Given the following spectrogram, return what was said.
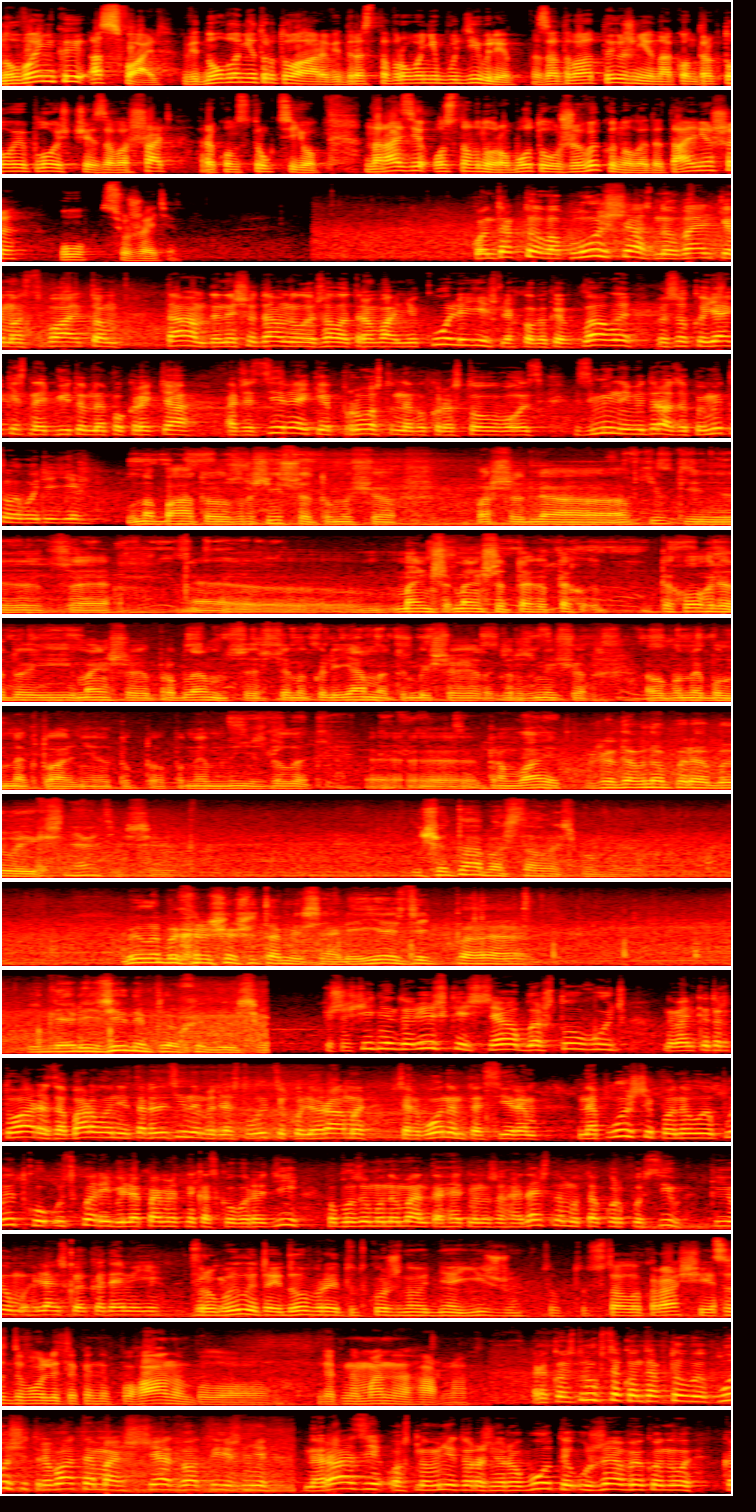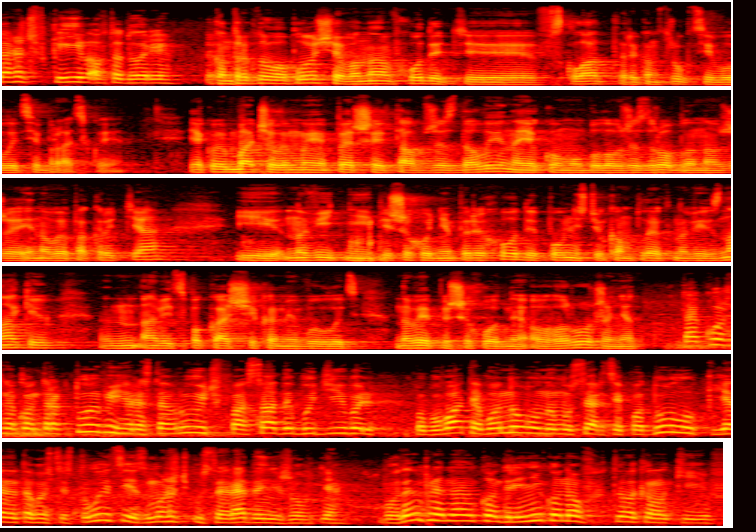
Новенький асфальт, відновлені тротуари, відреставровані будівлі. За два тижні на контрактовій площі завершать реконструкцію. Наразі основну роботу вже виконали детальніше у сюжеті. Контрактова площа з новеньким асфальтом. Там, де нещодавно лежали трамвайні колії, шляховики вклали високоякісне бітумне покриття, адже ці рейки просто не використовувались. Зміни відразу помітили водії. Набагато зручніше, тому що, перше, для автівки це е, менше, менше тех, тех, техогляду і менше проблем з, з цими коліями. Тим більше я так зрозумів, що вони були не актуальні, тобто по ним не їздили е, е, трамваї. Уже давно пора было их снять и все это. Еще там осталось, по-моему. Было бы хорошо, что там и сняли. Ездить по... И для резины плохо бить. Пішохідні доріжки ще облаштовують. Новенькі тротуари забарвлені традиційними для столиці кольорами червоним та сірим. На площі поновили плитку у сквері біля пам'ятника Сковороді, поблизу монумента Гетьману Сагайдачному та корпусів Києво-Могилянської академії. Зробили та й добре, я тут кожного дня їжджу, тобто стало краще. Це доволі таки непогано було, як на мене, гарно. Реконструкція контрактової площі триватиме ще два тижні. Наразі основні дорожні роботи вже виконали, кажуть в Київавтодорі. Контрактова площа вона входить е, в склад реконструкції вулиці Братської. Як ви бачили, ми перший етап вже здали, на якому було вже зроблено вже і нове покриття, і новітні пішохідні переходи, повністю комплект нових знаків, навіть з показчиками вулиць, нове пішохідне огородження. Також на контрактовій реставрують фасади будівель. Побувати в оновленому серці Подолу кияни та гості столиці зможуть у середині жовтня. Богдан Пряненко, Андрій Ніконов, телеканал Київ.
